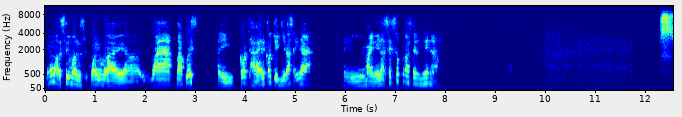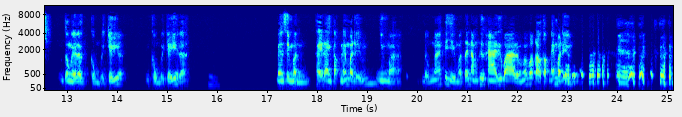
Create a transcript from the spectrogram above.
nếu mà Simmons quay về uh, qua Mavericks thì có thể có chuyện gì đó xảy ra. Thì mày nghĩ là xác suất nó sẽ như thế nào? Tôi nghĩ là cùng vị trí đó. cùng vị trí rồi đó. Ừ. Ben Simmons thấy đang tập ném ba điểm nhưng mà đụng má cái gì mà tới năm thứ hai thứ ba rồi mới bắt đầu tập ném ba điểm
